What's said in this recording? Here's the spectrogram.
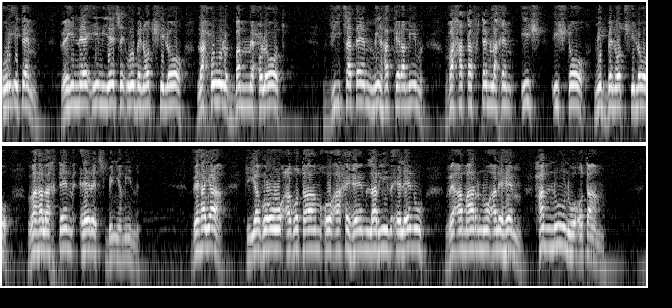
וראיתם, והנה אם יצאו בנות שילה לחול במחולות, ויצאתם מן הכרמים, וחטפתם לכם איש אשתו מבנות שילה, והלכתם ארץ בנימין. והיה כי יבואו אבותם או אחיהם לריב אלינו, ואמרנו עליהם, חנונו אותם.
